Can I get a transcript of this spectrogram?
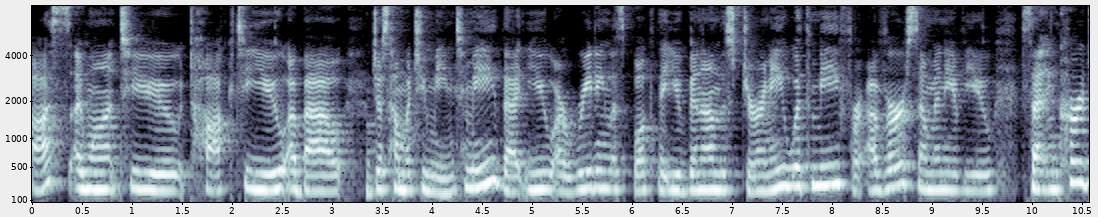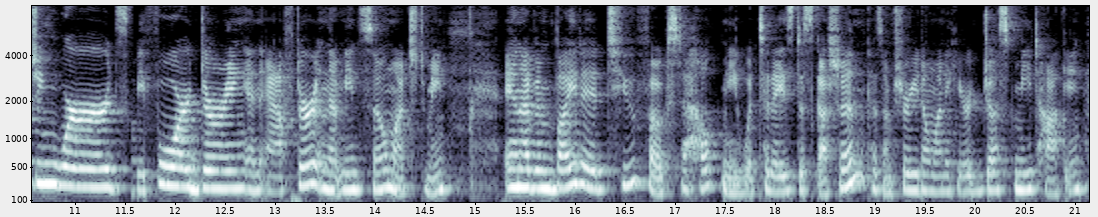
us. I want to talk to you about just how much you mean to me, that you are reading this book, that you've been on this journey with me forever. So many of you sent encouraging words before, during, and after, and that means so much to me. And I've invited two folks to help me with today's discussion because I'm sure you don't want to hear just me talking.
